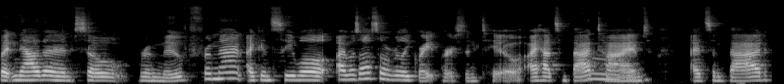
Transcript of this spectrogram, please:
but now that I'm so removed from that I can see well I was also a really great person too I had some bad mm. times I had some bad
